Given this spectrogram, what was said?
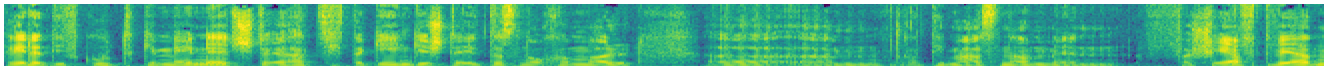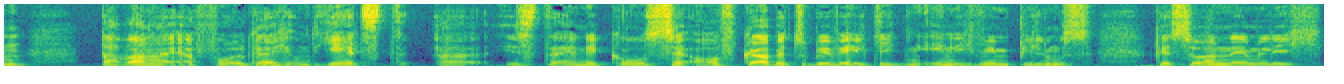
relativ gut gemanagt. Er hat sich dagegen gestellt, dass noch einmal äh, ähm, die Maßnahmen verschärft werden. Da war er erfolgreich und jetzt äh, ist eine große Aufgabe zu bewältigen, ähnlich wie im Bildungsressort, nämlich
